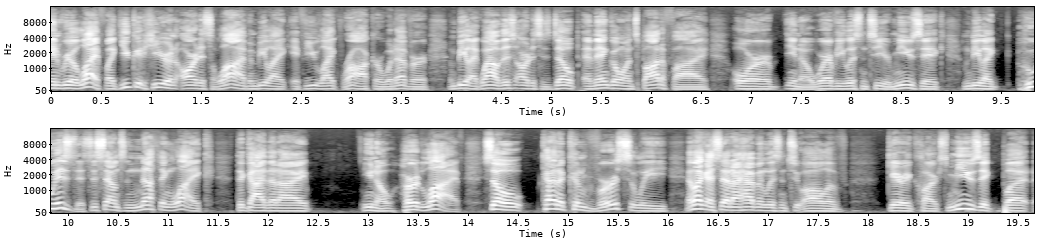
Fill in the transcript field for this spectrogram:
in real life. Like you could hear an artist live and be like, if you like rock or whatever, and be like, wow, this artist is dope. And then go on Spotify or, you know, wherever you listen to your music and be like, who is this? This sounds nothing like the guy that I, you know, heard live. So kind of conversely, and like I said, I haven't listened to all of Gary Clark's music, but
